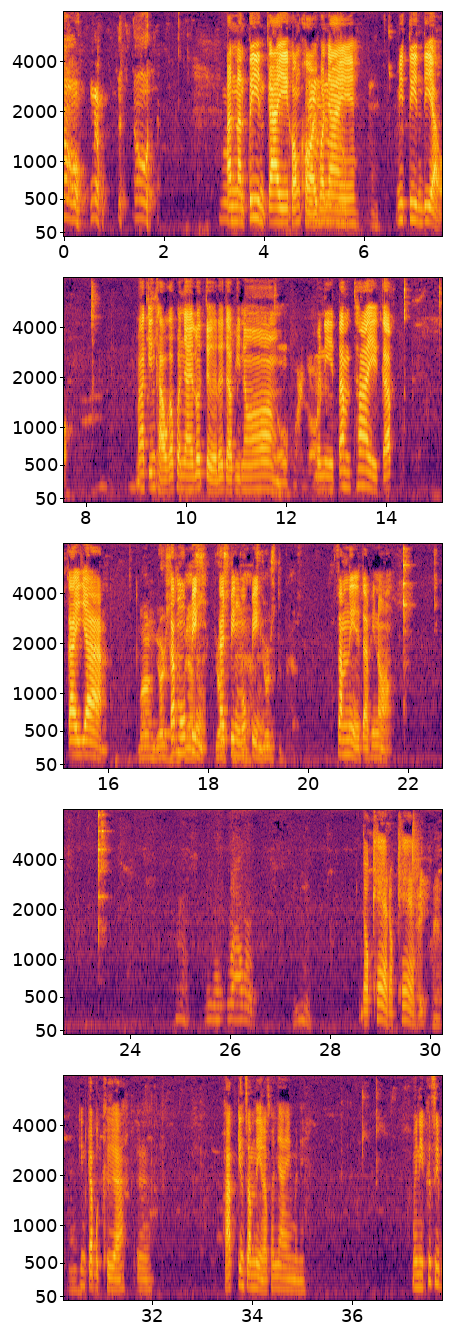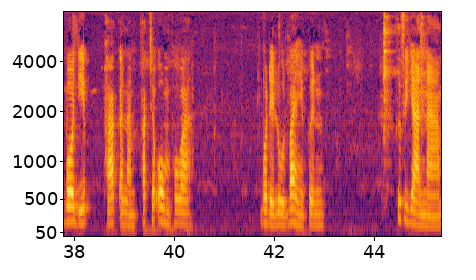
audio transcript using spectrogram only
No, no, no. อันนั้นตีนไก่ของขอยพ่อใหญ่มีตีนเดียว มากินข้าวกับพ่อใหญ่รถเจอเด้อจ้ะพี่น้อง Oh my god. มื้อนี้ตำไทยกับ ไก่ย่าง Mom, yours กับ the หมูปิ้ง best. ไก่ Yours ปิ้ง the หมู best. ปิ้ง Yours the best. ซ้ำนี่จ้ะพี่น้อง Little flower. Mm. ดอกแค่ดอกแค่ Eggplant. Mm. กินกับบักเขือ เออพักกินซ้ำนี่แล้วพ่อใหญ่มื้อนี้มื้อนี้คือสิบ่หยิบพักอันนั้นพักชะอม เพราะว่าบ่ได้รูดใบให้เพิ่นคือสิยานน้ำ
